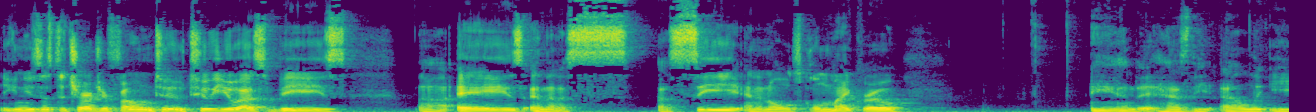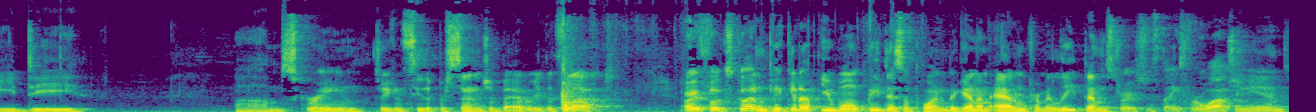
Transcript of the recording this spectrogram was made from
you can use this to charge your phone too. Two USBs, uh, A's, and then a, a C and an old school micro. And it has the LED um, screen so you can see the percentage of battery that's left. All right, folks, go ahead and pick it up. You won't be disappointed. Again, I'm Adam from Elite Demonstrations. Thanks for watching and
